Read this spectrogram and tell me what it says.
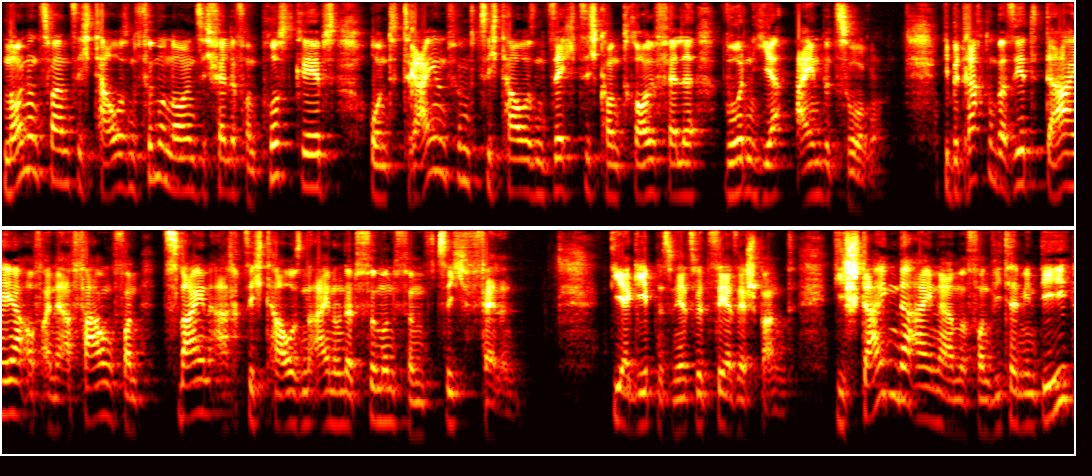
29.095 Fälle von Brustkrebs und 53.060 Kontrollfälle wurden hier einbezogen. Die Betrachtung basiert daher auf einer Erfahrung von 82.155 Fällen. Die Ergebnisse, und jetzt wird es sehr, sehr spannend. Die steigende Einnahme von Vitamin D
